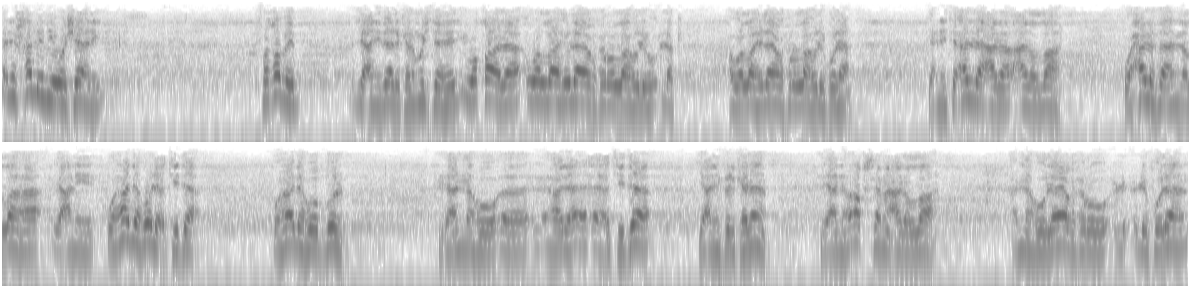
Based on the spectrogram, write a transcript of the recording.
يعني خلني وشاني. فغضب يعني ذلك المجتهد وقال والله لا يغفر الله لك أو والله لا يغفر الله لفلان. يعني تألى على على الله وحلف أن الله يعني وهذا هو الاعتداء وهذا هو الظلم. لأنه آه هذا اعتداء يعني في الكلام لأنه أقسم على الله أنه لا يغفر لفلان.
